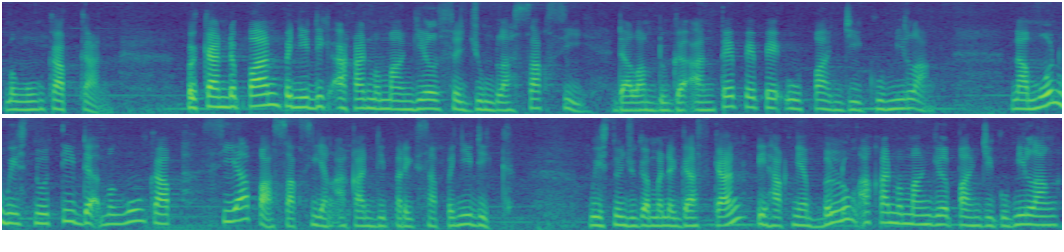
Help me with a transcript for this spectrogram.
mengungkapkan pekan depan penyidik akan memanggil sejumlah saksi dalam dugaan TPPU Panji Gumilang. Namun Wisnu tidak mengungkap siapa saksi yang akan diperiksa penyidik. Wisnu juga menegaskan pihaknya belum akan memanggil Panji Gumilang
